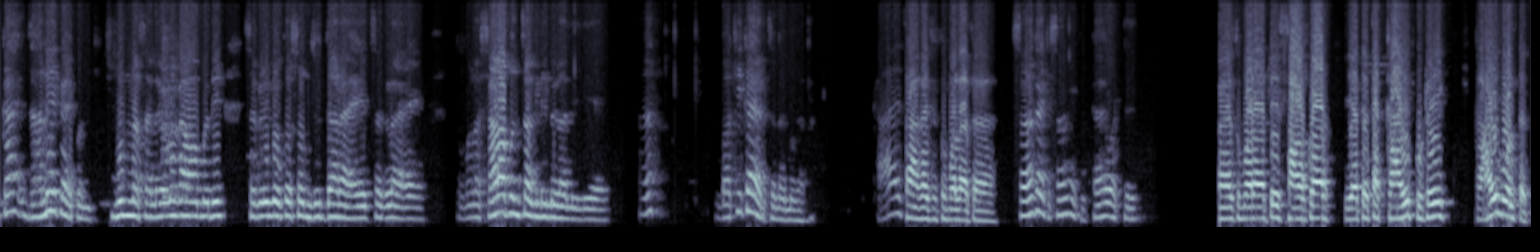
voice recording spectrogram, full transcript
काय झालंय काय पण? मूड नसायला एवढं गावामध्ये सगळे लोक समजूतदार आहेत सगळं आहे. तुम्हाला शाळा पण चांगली मिळालेली आहे. हा? बाकी काय अडचण आहे मग आता? काय सांगायचं तुम्हाला आता? सांगा की सांगा की. काय वाटतंय? तुम्हाला ते सावकार येतात काही कुठेही काही बोलतात.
